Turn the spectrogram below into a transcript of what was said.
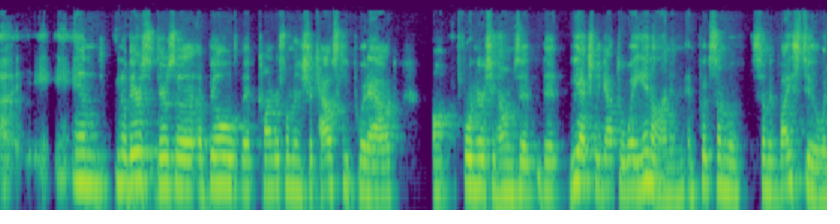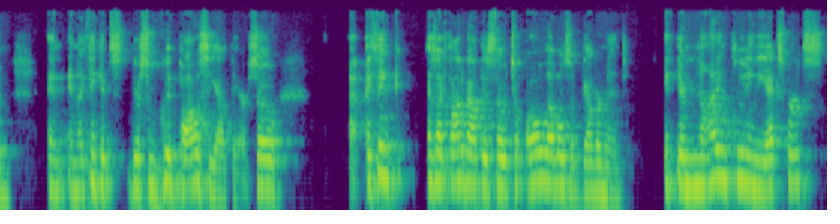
uh, and you know there's there's a, a, bill that Congresswoman Schakowsky put out uh, for nursing homes that that we actually got to weigh in on and, and put some of some advice to and and and I think it's there's some good policy out there. So I think as I've thought about this though, to all levels of government, if they're not including the experts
